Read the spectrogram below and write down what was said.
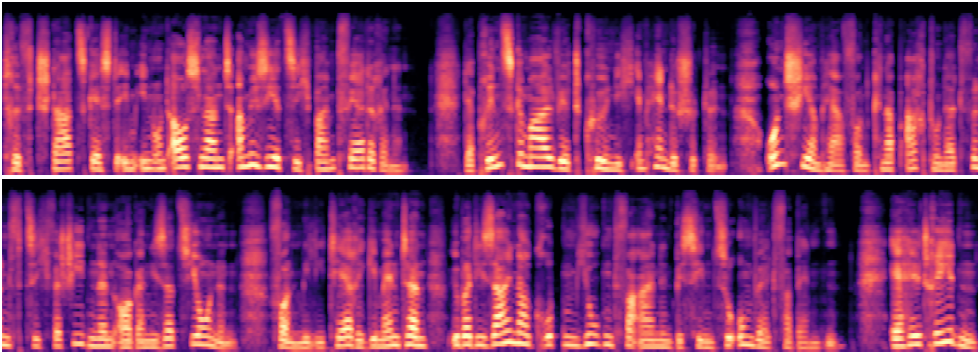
trifft Staatsgäste im In- und Ausland, amüsiert sich beim Pferderennen. Der Prinzgemahl wird König im Händeschütteln und Schirmherr von knapp 850 verschiedenen Organisationen, von Militärregimentern über Designergruppen, Jugendvereinen bis hin zu Umweltverbänden. Er hält Reden,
